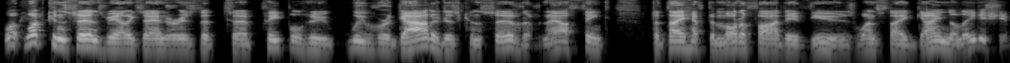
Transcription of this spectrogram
What, what concerns me, Alexandra, is that uh, people who we've regarded as conservative now think that they have to modify their views once they gain the leadership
